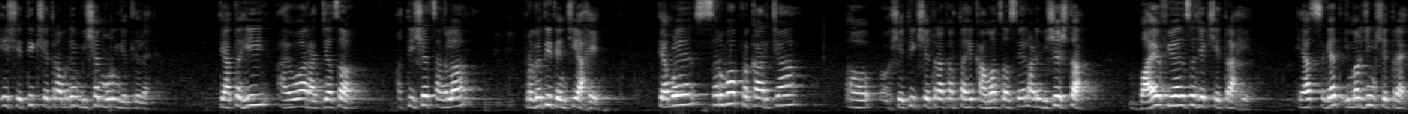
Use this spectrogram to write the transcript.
हे शेती क्षेत्रामध्ये मिशन म्हणून घेतलेलं आहे. त्यातही आयोवा राज्याचा अतिशय चांगला प्रगती त्यांची आहे. त्यामुळे सर्व प्रकारच्या शेती क्षेत्राकरता हे कामाचं असेल आणि विशेषतः बायोफ्युएलचं जे क्षेत्र आहे हे आज सगळ्यात इमर्जिंग क्षेत्र आहे.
